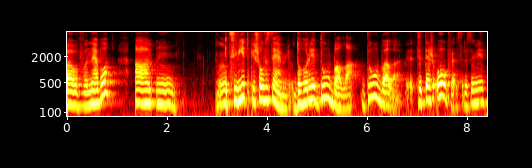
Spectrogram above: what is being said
е, в небо, а цвіт пішов в землю. До гори дубала, дубала. Це теж образ, розумієте?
